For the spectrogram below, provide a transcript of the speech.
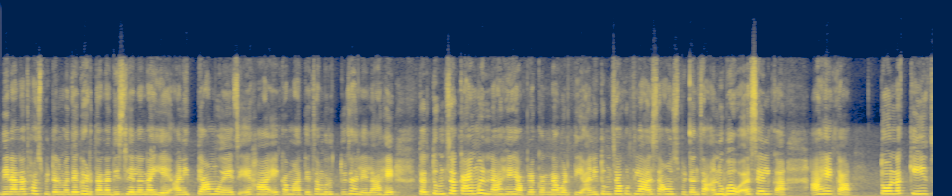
दीनानाथ हॉस्पिटलमध्ये घडताना दिसलेलं नाही आहे आणि त्यामुळेच हा एका मातेचा मृत्यू झालेला आहे. तर तुमचं काय म्हणणं आहे ह्या प्रकरणावरती? आणि तुमचा कुठला असा हॉस्पिटलचा अनुभव असेल का? आहे का? तो नक्कीच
